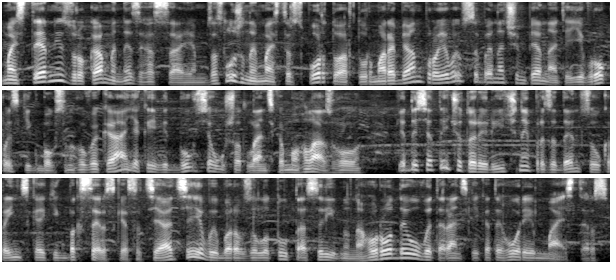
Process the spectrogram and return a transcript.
Майстерність з роками не згасає. Заслужений майстер спорту Артур Марабян проявив себе на чемпіонаті Європи з кікбоксингу ВК, який відбувся у шотландському Глазго. 54-річний президент Всеукраїнської кікбоксерської асоціації виборов золоту та срібну нагороди у ветеранській категорії Майстерс.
